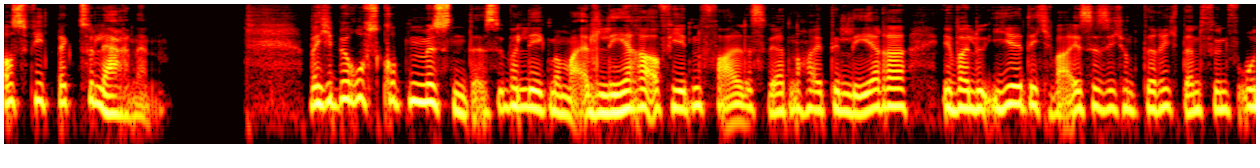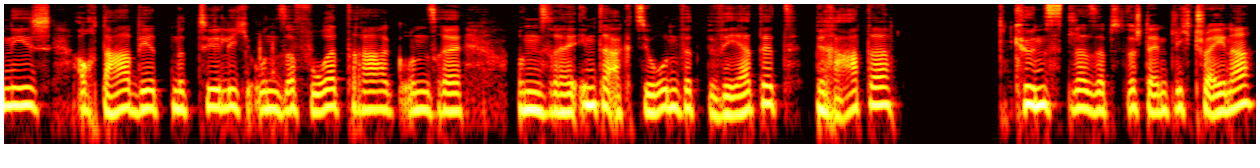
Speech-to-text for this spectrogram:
aus Feedback zu lernen. Welche Berufsgruppen müssen das? Überlegen wir mal. Lehrer auf jeden Fall. Es werden heute Lehrer evaluiert. Ich weiß es, ich unterrichte an fünf Unis. Auch da wird natürlich unser Vortrag, unsere, unsere Interaktion wird bewertet. Berater, Künstler, selbstverständlich Trainer,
